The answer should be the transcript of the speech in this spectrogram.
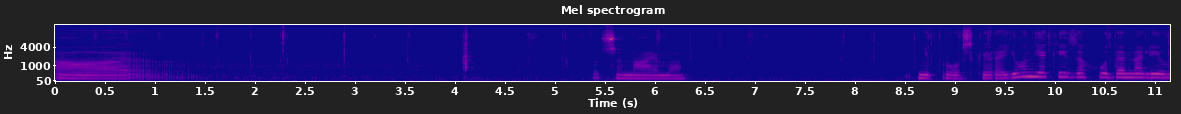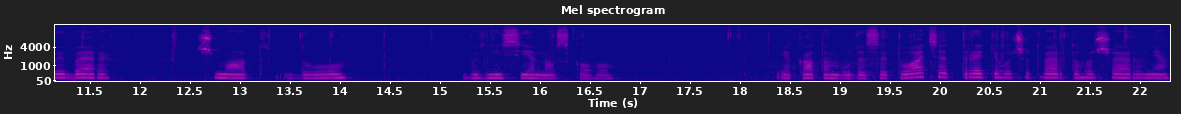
е, Починаємо. Дніпровський район, який заходить на лівий берег, шмат до Вознесеновського. Яка там буде ситуація 3-4 червня?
